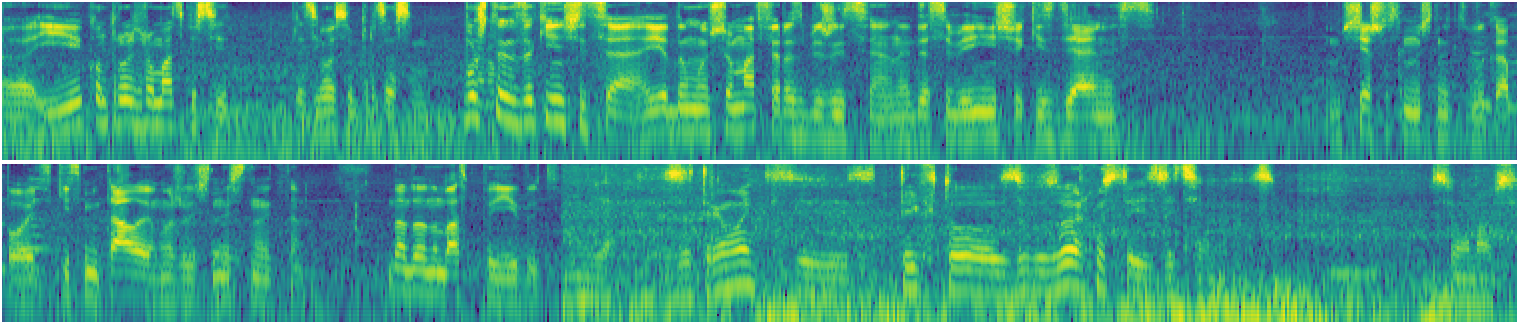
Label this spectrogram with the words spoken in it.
Е, І контроль громадськості за цим всім процесом. Бурштин закінчиться, я думаю, що мафія розбіжиться, знайде собі іншу якісь діяльність. Там ще щось почнуть викапувати, якісь метали, може, почнуть там. На Донбас поїдуть. Ну як? Затримати е, тих, хто зверху стоїть за цим. Всього на все.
